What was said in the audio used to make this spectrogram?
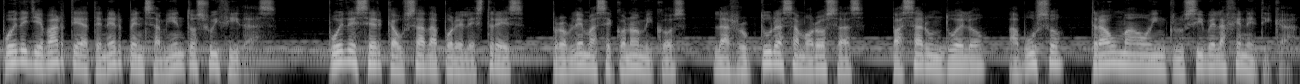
puede llevarte a tener pensamientos suicidas. Puede ser causada por el estrés, problemas económicos, las rupturas amorosas, pasar un duelo, abuso, trauma o inclusive la genética.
